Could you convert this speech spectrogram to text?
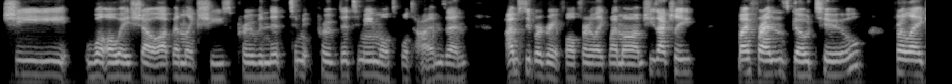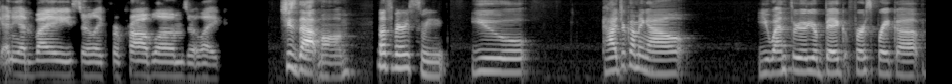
she will always show up and like she's proven it to me proved it to me multiple times and i'm super grateful for like my mom she's actually my friend's go-to for like any advice or like for problems or like She's that mom. That's very sweet. you had your coming out. You went through your big first breakup.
